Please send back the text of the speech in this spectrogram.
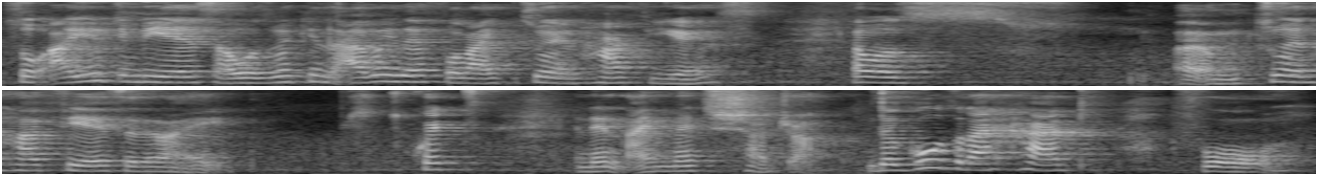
So at UGBS, I was working. I worked there for like two and a half years. That was um, two and a half years, and then I quit. And then I met Shadrach. The goals that I had for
